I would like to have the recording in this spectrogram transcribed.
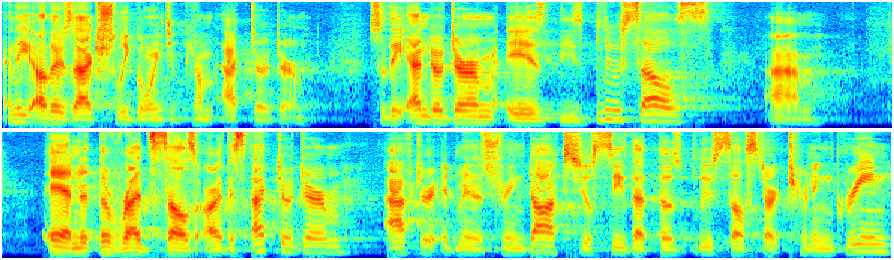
and the other is actually going to become ectoderm. So the endoderm is these blue cells, um, and the red cells are this ectoderm. After administering DOX, you'll see that those blue cells start turning green,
